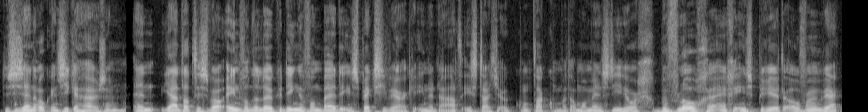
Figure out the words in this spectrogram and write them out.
Dus die zijn er ook in ziekenhuizen. En ja, dat is wel een van de leuke dingen van bij de inspectie werken, inderdaad. Is dat je ook contact komt met allemaal mensen die heel erg bevlogen en geïnspireerd over hun werk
